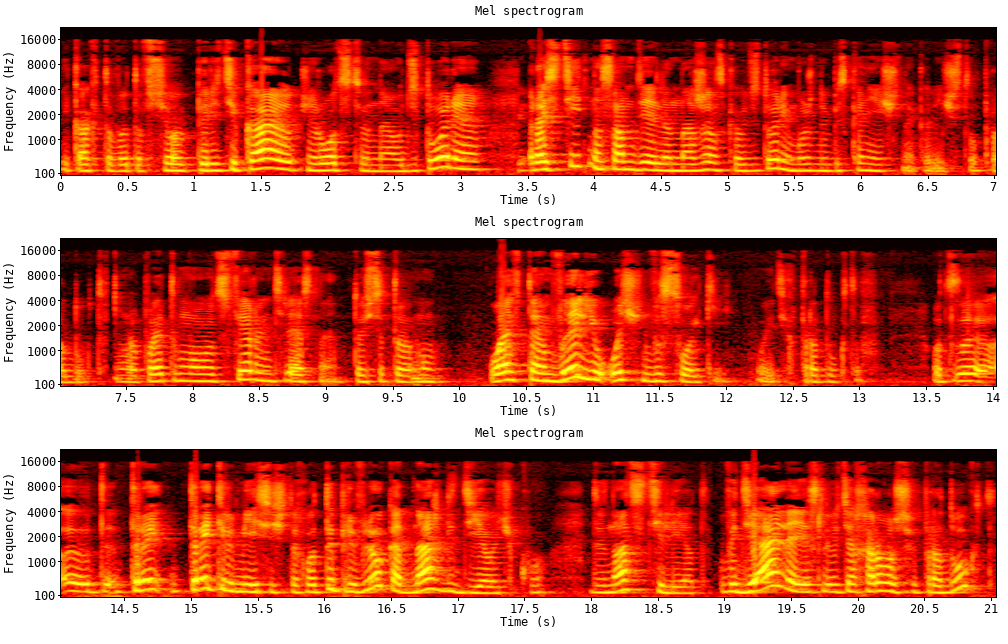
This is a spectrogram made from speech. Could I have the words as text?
И как-то в это все перетекают, очень родственная аудитория. Растить, на самом деле, на женской аудитории можно бесконечное количество продуктов. Поэтому сфера интересная. То есть это, ну, lifetime value очень высокий у этих продуктов. Вот э, трек, трекер месячных. Вот ты привлек однажды девочку, 12 лет. В идеале, если у тебя хороший продукт,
